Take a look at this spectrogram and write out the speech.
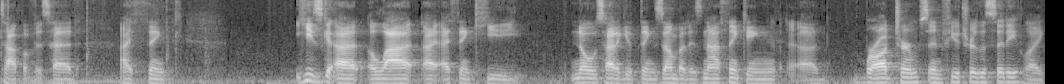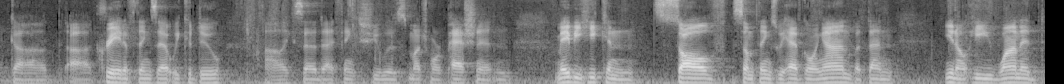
top of his head. I think he's got a lot, I, I think he knows how to get things done, but is not thinking, uh, broad terms in future of the city, like, uh, uh, creative things that we could do. Uh, like I said, I think she was much more passionate and maybe he can solve some things we have going on, but then, you know, he wanted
